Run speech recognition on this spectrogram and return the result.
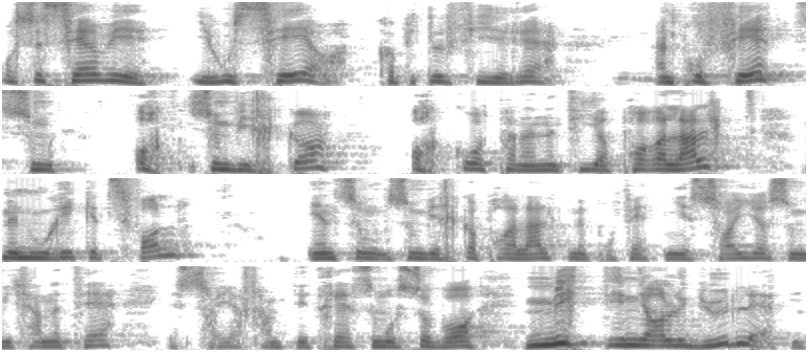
Og så ser vi i Hosea kapittel 4 en profet som, som virka akkurat på denne tida, parallelt med Nordrikets fall. En som, som virka parallelt med profeten Jesaja, som vi kjenner til. Jesaja 53, som også var midt inni all ugudeligheten.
